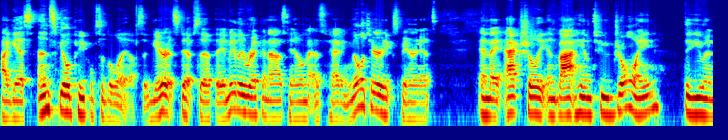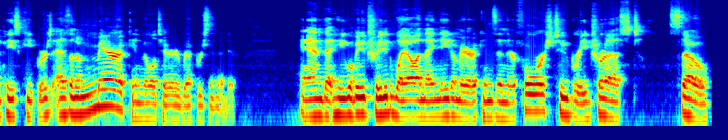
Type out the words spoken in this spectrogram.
I guess unskilled people to the left. So Garrett steps up. They immediately recognize him as having military experience, and they actually invite him to join the UN peacekeepers as an American military representative. And that he will be treated well, and they need Americans in their force to breed trust. So,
